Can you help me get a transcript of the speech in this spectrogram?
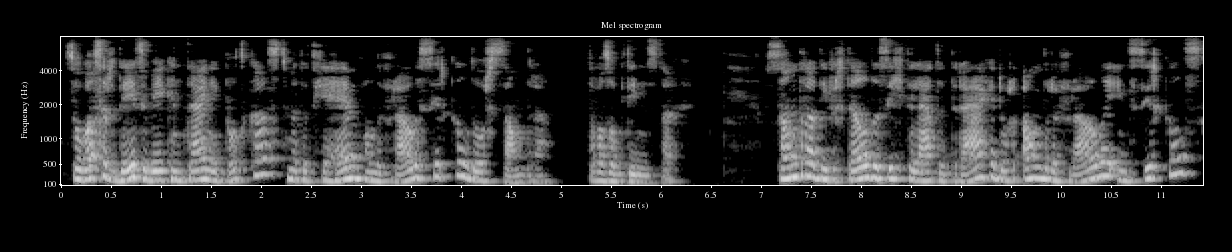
Zo was er deze week een Tiny Podcast met het geheim van de vrouwencirkel door Sandra. Dat was op dinsdag. Sandra die vertelde zich te laten dragen door andere vrouwen in cirkels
